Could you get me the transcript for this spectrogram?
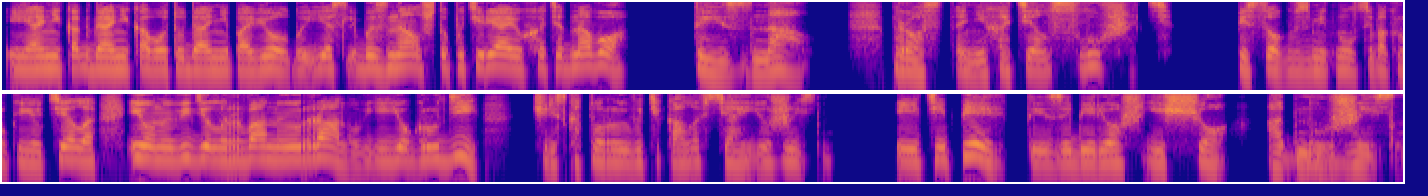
Я никогда никого туда не повел бы, если бы знал, что потеряю хоть одного. Ты знал, просто не хотел слушать». Песок взметнулся вокруг ее тела, и он увидел рваную рану в ее груди, через которую вытекала вся ее жизнь. И теперь ты заберешь еще одну жизнь.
